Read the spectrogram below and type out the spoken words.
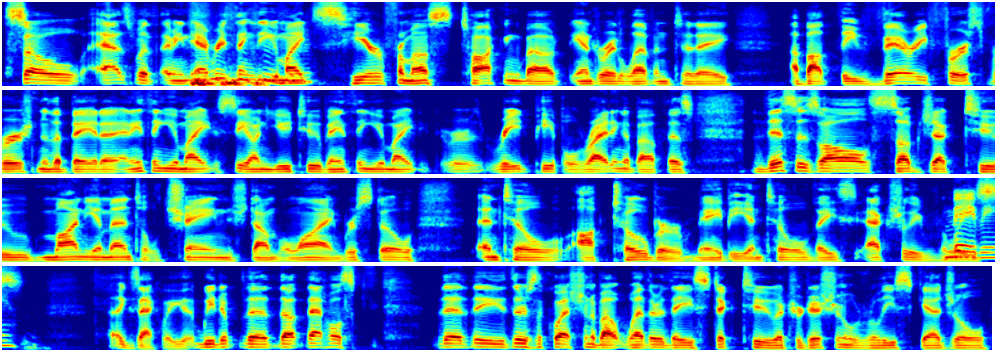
So, as with, I mean, everything that you might hear from us talking about Android 11 today, about the very first version of the beta, anything you might see on YouTube, anything you might read people writing about this, this is all subject to monumental change down the line. We're still until October, maybe until they actually release. Maybe. Exactly. We the, the, that whole the, the, there's a question about whether they stick to a traditional release schedule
